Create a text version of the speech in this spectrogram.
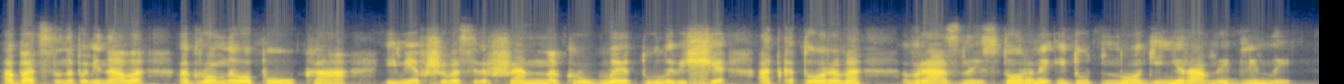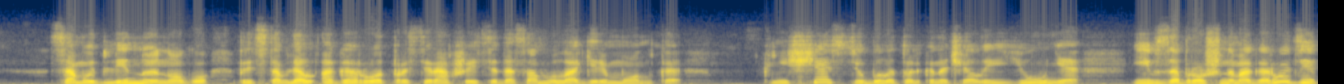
Аббатство напоминало огромного паука, имевшего совершенно круглое туловище, от которого в разные стороны идут ноги неравной длины. Самую длинную ногу представлял огород, простиравшийся до самого лагеря Монка. К несчастью, было только начало июня, и в заброшенном огороде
